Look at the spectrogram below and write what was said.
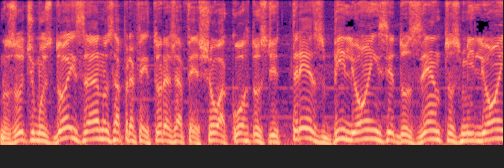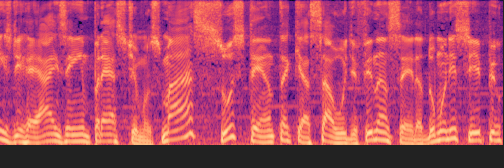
Nos últimos dois anos, a prefeitura já fechou acordos de 3 bilhões e 200 milhões de reais em empréstimos, mas sustenta que a saúde financeira do município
